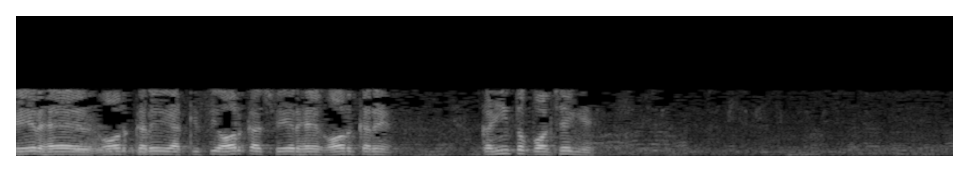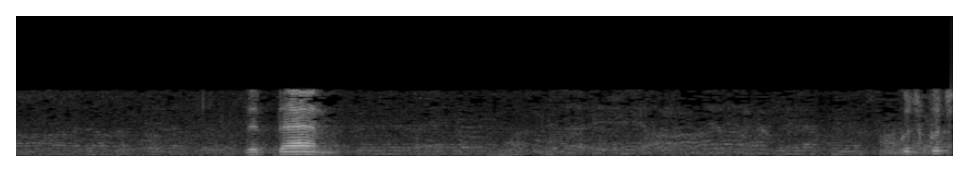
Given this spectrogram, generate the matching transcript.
شعر ہے غور کریں یا کسی اور کا شعر ہے غور کریں. کہیں تو پہنچیں گے. زدین کچھ کچھ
